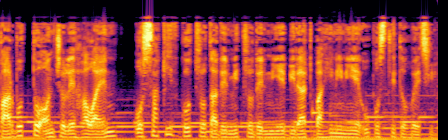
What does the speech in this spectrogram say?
পার্বত্য অঞ্চলে হাওয়ায়েন ও সাকিব গোত্র তাদের মিত্রদের নিয়ে বিরাট বাহিনী নিয়ে উপস্থিত হয়েছিল।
